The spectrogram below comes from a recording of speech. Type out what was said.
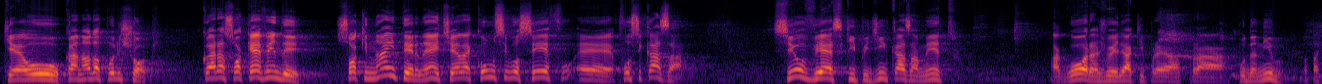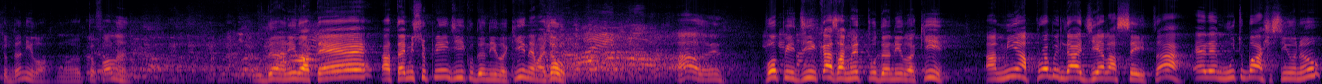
que é o canal da Polishop. O cara só quer vender. Só que na internet ela é como se você é, fosse casar. Se eu viesse aqui pedir em casamento, agora, ajoelhar aqui para o Danilo, tá aqui o Danilo, ó, não é o que eu estou falando. O Danilo até, até me surpreendi com o Danilo aqui, né? Mas ó, ah. Vou pedir em casamento para o Danilo aqui. A minha probabilidade de ela aceitar, ela é muito baixa, sim ou não?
